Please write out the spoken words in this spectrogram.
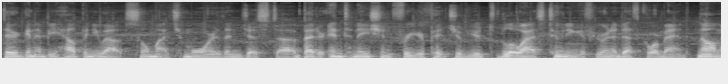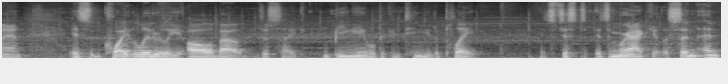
they're going to be helping you out so much more than just uh, better intonation for your pitch of your low ass tuning if you're in a deathcore band. No, man it's quite literally all about just like being able to continue to play. It's just, it's miraculous. And, and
